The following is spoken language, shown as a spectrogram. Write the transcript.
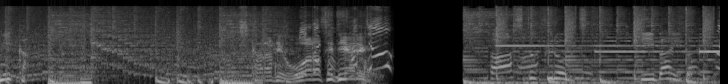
ミカ力で終わらせてやる。ファーストクローズ。リバイド。カス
